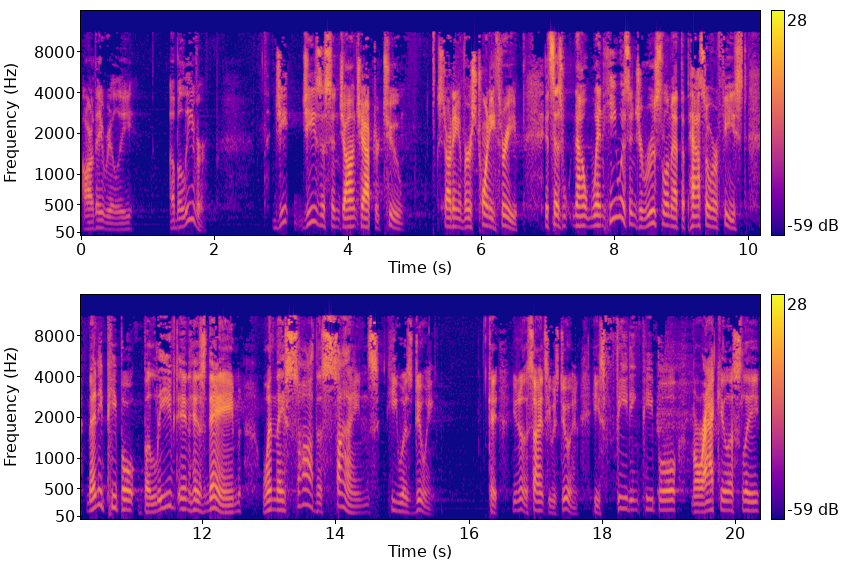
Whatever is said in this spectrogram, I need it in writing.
are they really a believer? G- Jesus in John chapter 2, starting at verse 23, it says, Now when he was in Jerusalem at the Passover feast, many people believed in his name when they saw the signs he was doing. Okay, you know the signs he was doing. He's feeding people miraculously.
